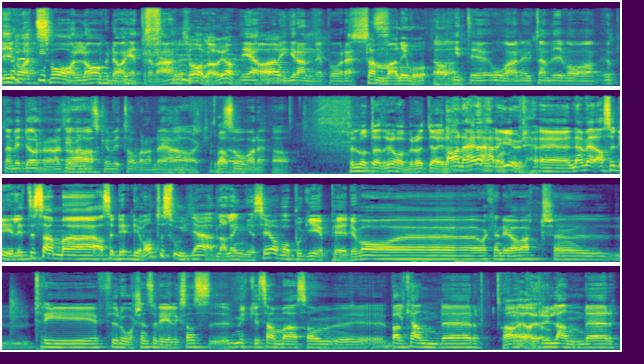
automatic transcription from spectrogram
vi var ett svallag då heter det va? Svallag, ja. Det är att Ja, man är granne på rätt... Samma nivå. Ja. Inte ovan, utan vi var... Öppnade vi dörrarna till varandra så kunde vi ta varandra i hand. Ja, okej. Så var det. Ja. Förlåt att vi avbröt dig. Ja, nej, nej herregud. Eh, nej men alltså det är lite samma, alltså det, det var inte så jävla länge sedan jag var på GP. Det var, eh, vad kan det ha varit? Eh, tre, fyra år sedan så det är liksom mycket samma som eh, Balkander, Ja, ja, ja. Rylander,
